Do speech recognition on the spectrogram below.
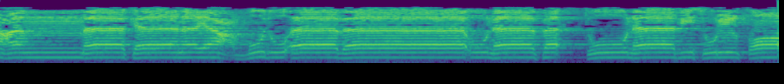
عما كان بسلطان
